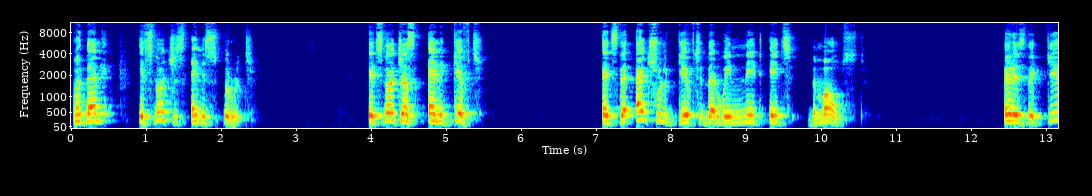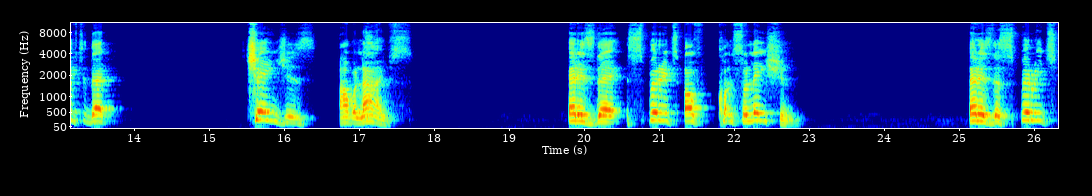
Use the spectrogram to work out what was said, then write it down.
But then it's not just any spirit. It's not just any gift. It's the actual gift that we need it the most. It is the gift that changes our lives. It is the spirit of consolation. It is the spirit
